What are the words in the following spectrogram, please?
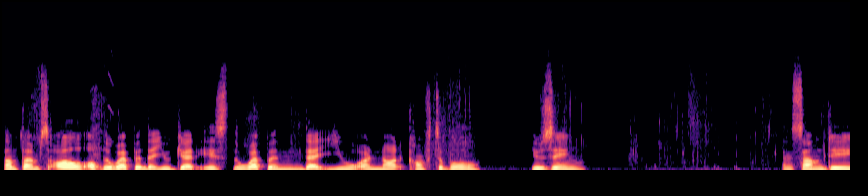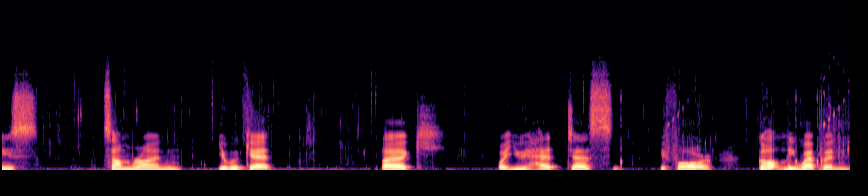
Sometimes all of the weapon that you get is the weapon that you are not comfortable using. And some days, some run, you will get like what you had just before. Godly weapon.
